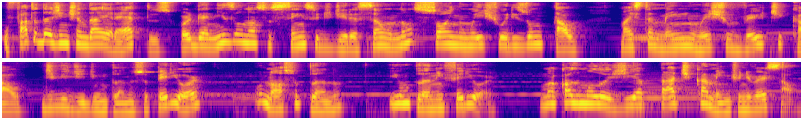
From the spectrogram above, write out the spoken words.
O fato da gente andar eretos organiza o nosso senso de direção não só em um eixo horizontal, mas também em um eixo vertical, dividido em um plano superior, o nosso plano, e um plano inferior, uma cosmologia praticamente universal.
